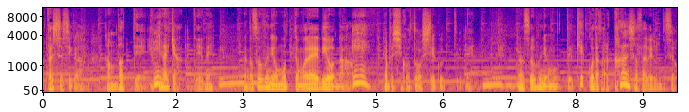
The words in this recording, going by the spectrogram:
私たちが頑張って生きなきゃってねうん。なんかそういうふうに思ってもらえるようなええ。やっぱ仕事をしていくっていうね。うん。だからそういうふうに思って結構だから感謝されるんですよ。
